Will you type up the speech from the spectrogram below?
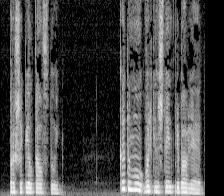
– прошипел Толстой. К этому Валькенштейн прибавляет.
